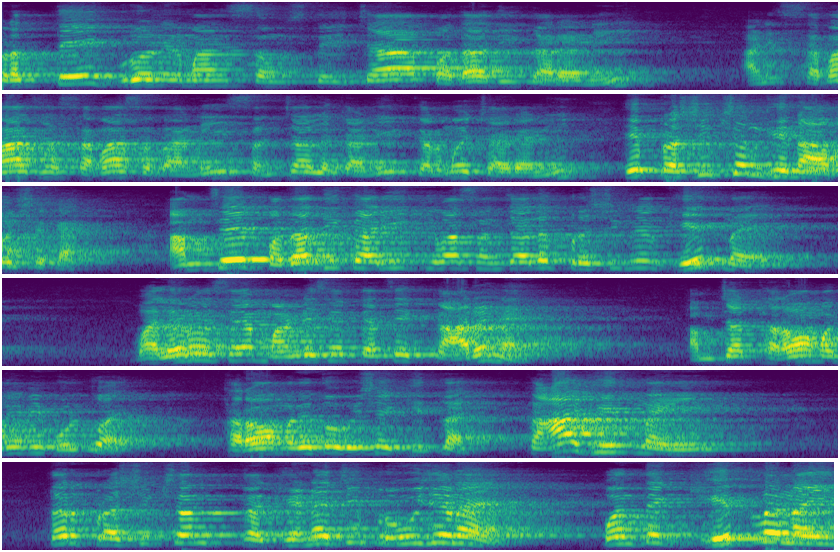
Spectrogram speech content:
प्रत्येक गृहनिर्माण संस्थेच्या पदाधिकाऱ्यांनी आणि सभा सभासदांनी संचालकांनी कर्मचाऱ्यांनी हे प्रशिक्षण घेणं आवश्यक आहे. आमचे पदाधिकारी किंवा संचालक प्रशिक्षण घेत नाही. भालेराव साहेब मांडे साहेब त्याचं एक कारण आहे. आमच्या ठरावामध्ये मी बोलतोय. ठरावामध्ये तो विषय घेतलाय. का घेत नाही? तर प्रशिक्षण क- घेण्याची प्रोव्हिजन आहे. पण ते घेतलं नाही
